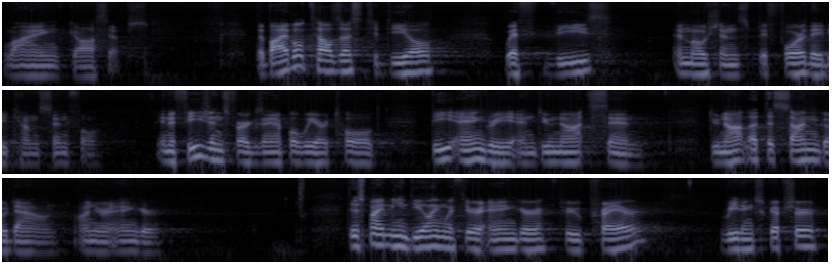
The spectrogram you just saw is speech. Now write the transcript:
lying gossips. The Bible tells us to deal with these emotions before they become sinful. In Ephesians, for example, we are told, Be angry and do not sin. Do not let the sun go down on your anger. This might mean dealing with your anger through prayer, reading scripture,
